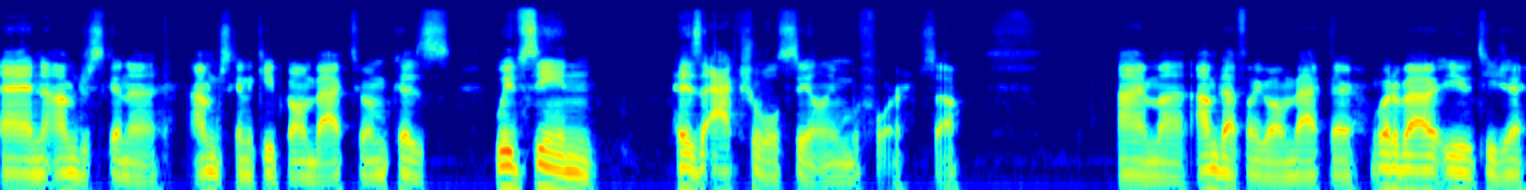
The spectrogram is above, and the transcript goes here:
and I'm just gonna I'm just gonna keep going back to him because we've seen his actual ceiling before. So I'm uh, I'm definitely going back there. What about you, TJ?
